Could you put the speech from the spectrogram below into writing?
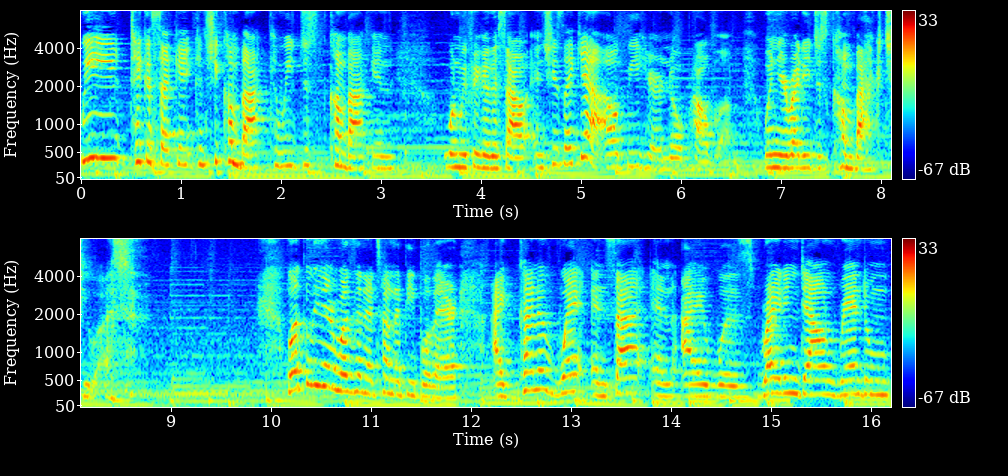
we take a second? Can she come back? Can we just come back and when we figure this out? And she's like, yeah, I'll be here, no problem. When you're ready, just come back to us. Luckily there wasn't a ton of people there. I kind of went and sat and I was writing down random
